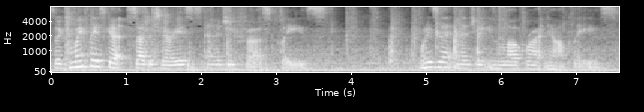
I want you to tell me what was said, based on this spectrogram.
So can we please get Sagittarius' energy first, please? What is their energy in love right now, please?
